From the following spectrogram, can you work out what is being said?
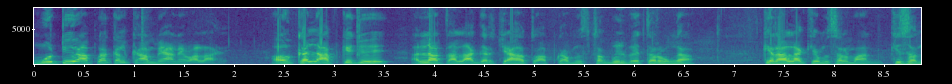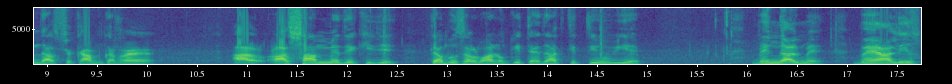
मोटिव आपका कल काम में आने वाला है। और कल आपके जो है अल्लाह ताला अगर चाह तो आपका मुस्तबिल बेहतर होगा। केरला के मुसलमान किस अंदाज से काम कर रहे हैं? आसाम में देखिए कब मुसलमानों की तादाद कितनी हुई है। बंगाल में बयालीस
